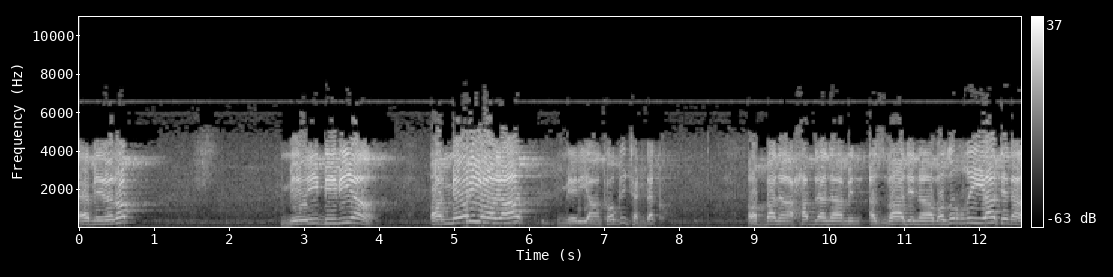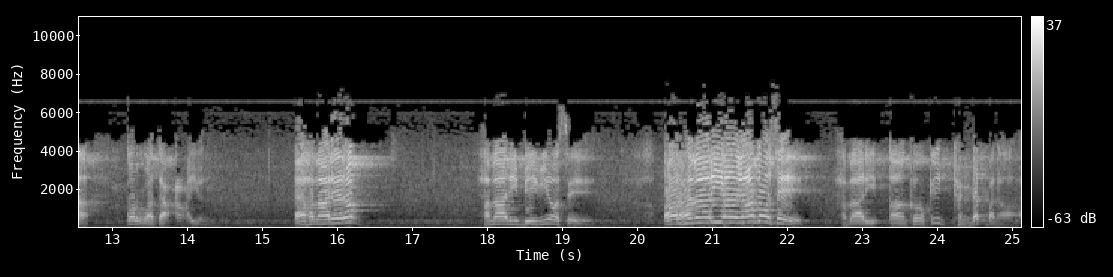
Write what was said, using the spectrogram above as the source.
اے میرے رب، میری بیویاں اور میری اولاد میری آنکھوں کی ٹھنڈک۔ ہو ربنا حبلنا من ازواجنا وذریاتنا قرۃ اعین۔ اے ہمارے رب، ہماری بیویوں سے اور ہماری اولادوں سے ہماری آنکھوں کی ٹھنڈک بنا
